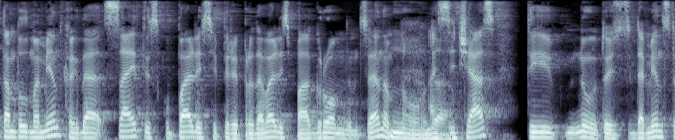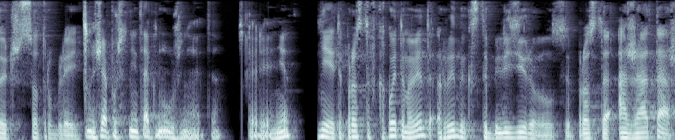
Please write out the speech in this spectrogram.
там был момент, когда сайты скупались и перепродавались по огромным ценам, Ну, а да. сейчас ты, ну, то есть домен стоит 600 рублей. Ну, сейчас просто не так нужно это, скорее, нет? Не, это просто в какой-то момент рынок стабилизировался. Просто ажиотаж,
